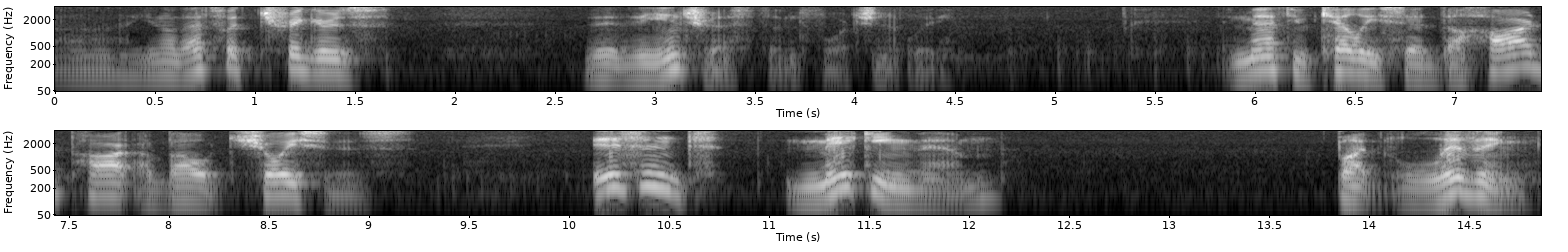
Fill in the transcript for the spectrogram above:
Uh, you know, that's what triggers the, the interest, unfortunately. And Matthew Kelly said the hard part about choices isn't making them, but living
